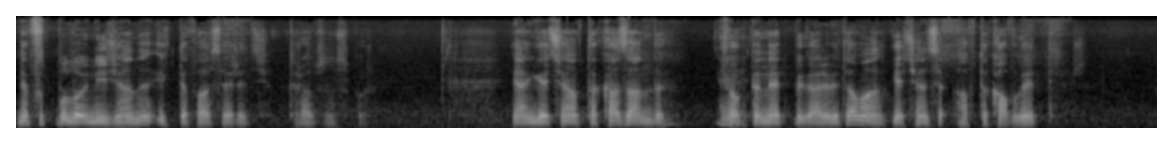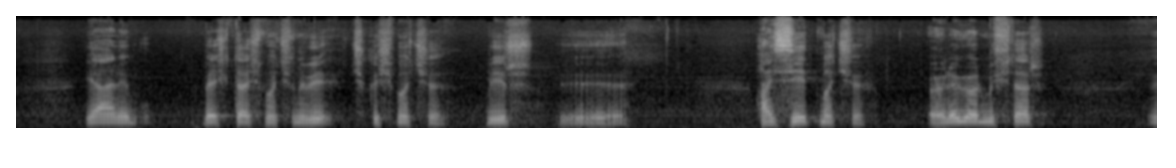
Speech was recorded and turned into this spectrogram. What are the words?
ne futbol oynayacağını ilk defa seyredeceğim Trabzonspor. Yani geçen hafta kazandı. Çok da net bir galibiyet ama geçen hafta kavga ettiler. Yani Beşiktaş maçını bir çıkış maçı, bir e, haysiyet maçı öyle görmüşler. E,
